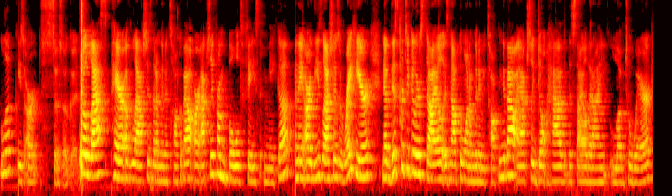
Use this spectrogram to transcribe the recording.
look. These are so, so good. So last pair of lashes that I'm gonna talk about are actually from Bold Face Makeup. And they are these lashes right here. Now this particular style is not the one I'm gonna be talking about. I actually don't have the style that I love to wear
